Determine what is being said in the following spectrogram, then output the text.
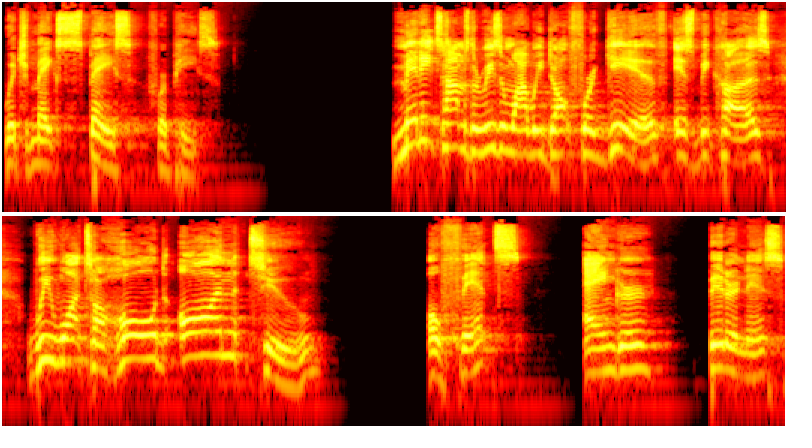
which makes space for peace. Many times, the reason why we don't forgive is because we want to hold on to offense, anger, bitterness,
